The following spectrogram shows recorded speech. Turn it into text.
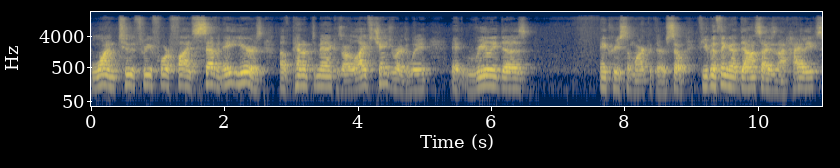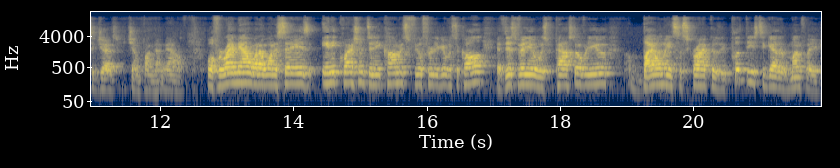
one, two, three, four, five, seven, eight years of pent up demand because our lives change regularly, it really does increase the market there. So if you've been thinking of downsizing, I highly suggest you jump on that now. Well, for right now, what I want to say is any questions, any comments, feel free to give us a call. If this video was passed over to you, by all means subscribe because we put these together monthly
